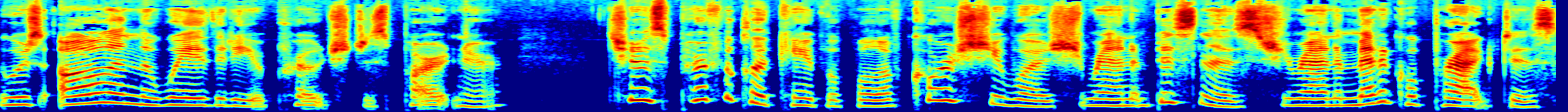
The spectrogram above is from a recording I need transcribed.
It was all in the way that he approached his partner. She was perfectly capable. Of course she was. She ran a business. She ran a medical practice.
